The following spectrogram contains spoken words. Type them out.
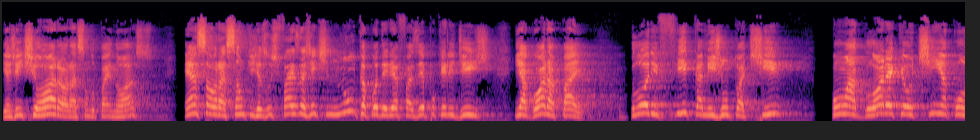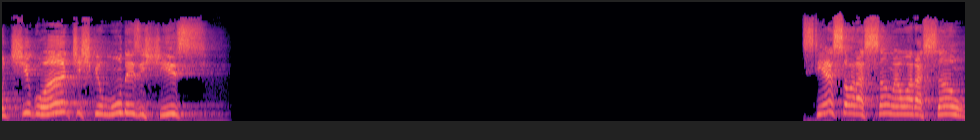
e a gente ora a oração do Pai Nosso, essa oração que Jesus faz, a gente nunca poderia fazer, porque ele diz: E agora, Pai, glorifica-me junto a ti, com a glória que eu tinha contigo antes que o mundo existisse. Se essa oração é uma oração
